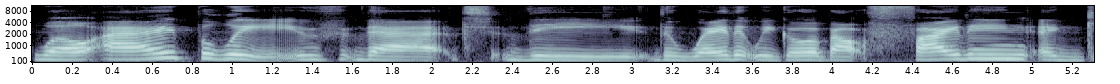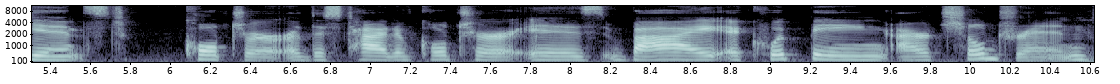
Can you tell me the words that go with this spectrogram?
Well, I believe that the the way that we go about fighting against culture or this tide of culture is by equipping our children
